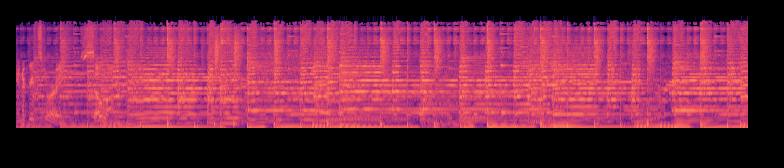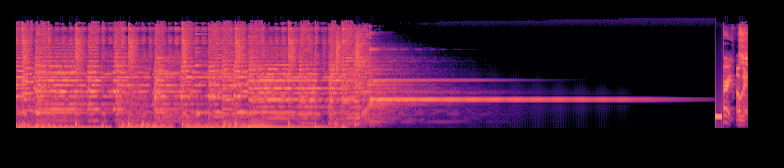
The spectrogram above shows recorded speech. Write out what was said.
and a great story. So long. All right. Okay.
